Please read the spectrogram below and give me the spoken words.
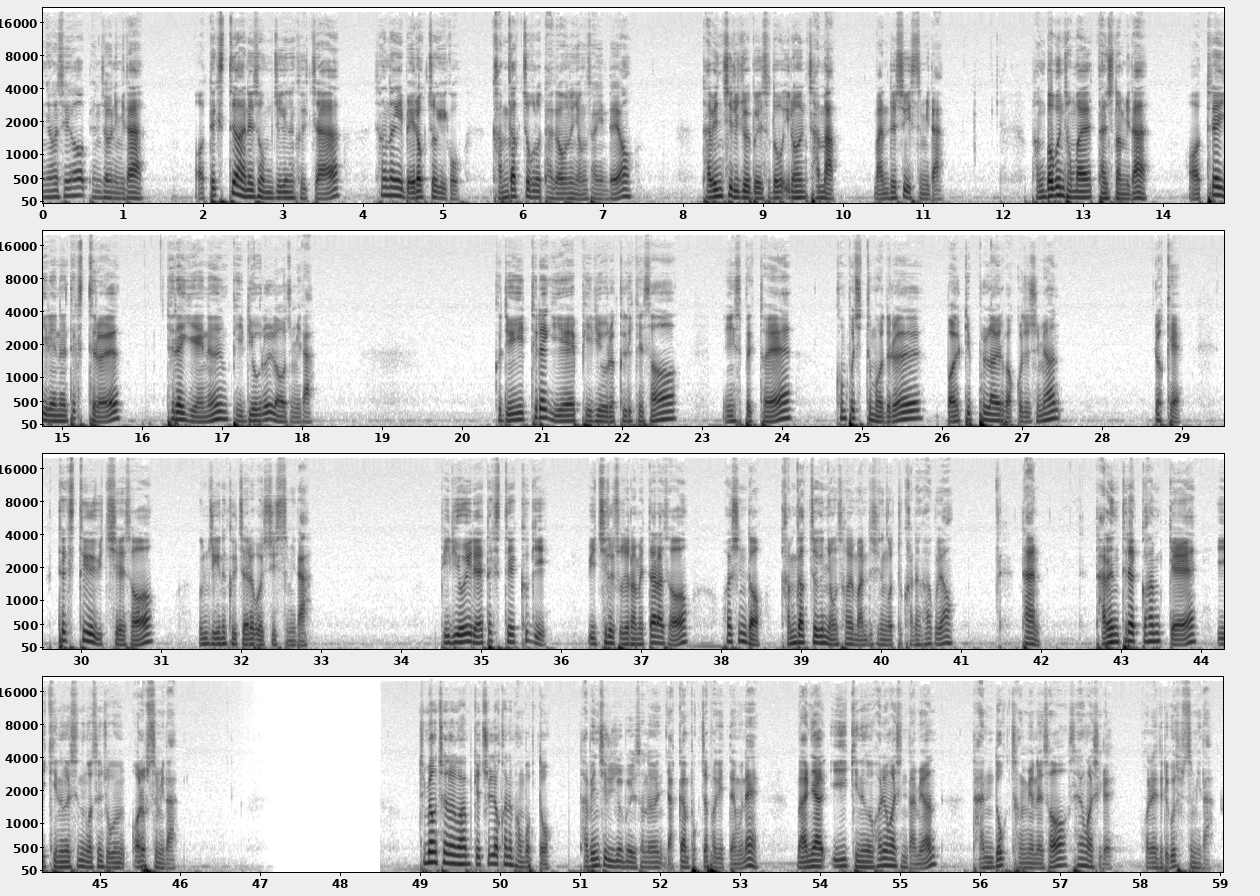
안녕하세요. 변자훈입니다. 어, 텍스트 안에서 움직이는 글자 상당히 매력적이고 감각적으로 다가오는 영상인데요. 다빈치 리졸브에서도 이런 자막 만들 수 있습니다. 방법은 정말 단순합니다. 어, 트랙 1에는 텍스트를, 트랙 2에는 비디오를 넣어줍니다. 그 뒤 트랙 2의 비디오를 클릭해서 인스펙터의 컴포지트 모드를 멀티플라이로 바꿔주시면 이렇게 텍스트 위치에서 움직이는 글자를 볼 수 있습니다. 비디오 1의 텍스트의 크기, 위치를 조절함에 따라서 훨씬 더 감각적인 영상을 만드시는 것도 가능하고요. 단, 다른 트랙과 함께 이 기능을 쓰는 것은 조금 어렵습니다. 투명 채널과 함께 출력하는 방법도 다빈치 리졸브에서는 약간 복잡하기 때문에 만약 이 기능을 활용하신다면 단독 장면에서 사용하시길 권해드리고 싶습니다.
